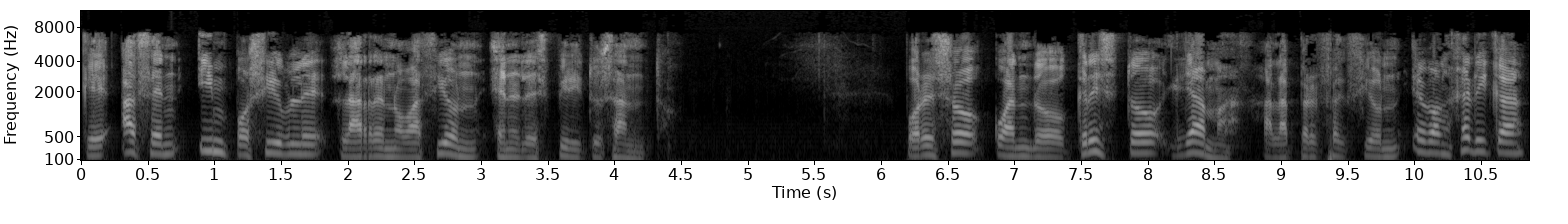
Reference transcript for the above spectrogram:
que hacen imposible la renovación en el Espíritu Santo. Por eso, cuando Cristo llama a la perfección evangélica,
